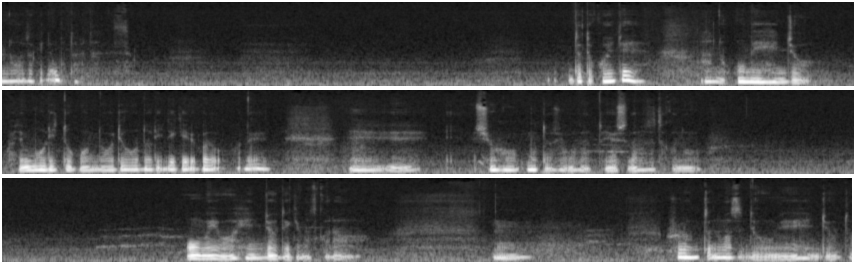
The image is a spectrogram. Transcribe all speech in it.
藤だけでもダメなんですよ。だってこれであの汚名返上これで森と近藤両取りできるかどうかで、えー、主砲元主砲だった吉田正尚の汚名は返上できますから、うん、フロントのまずで汚名返上と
